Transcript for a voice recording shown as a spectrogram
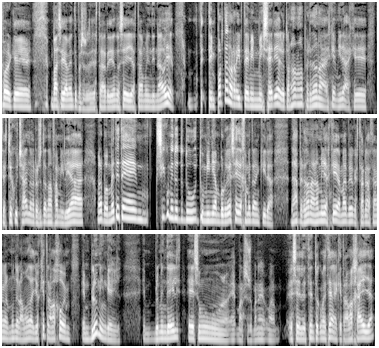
Porque básicamente, pues eso, ella está riéndose y ya está muy indignada. Oye, ¿te, te importa no reírte de mi miseria? Y el otro, no, no, perdona, es que mira, es que te estoy escuchando, me resulta tan familiar. Bueno, pues métete, en, sigue comiendo tu, tu- tu mini hamburguesa y déjame tranquila. Nada, perdona, no, mira, es que además veo que está relacionado con el mundo de la moda. Yo es que trabajo en, en Bloomingdale. Bloomingdale es un, eh, bueno, se supone, bueno, es el centro comercial en el que trabaja ella.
